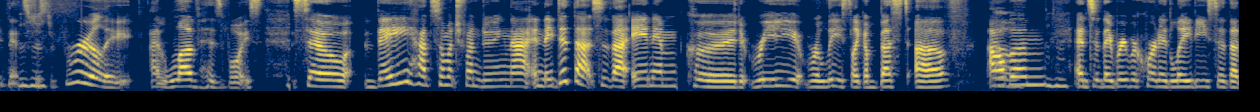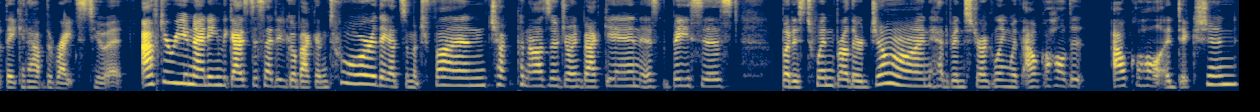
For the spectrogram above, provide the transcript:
and it's mm-hmm. just really. I love his voice. So they had so much fun doing that, and they did that so that A and M could re-release like a best of oh, album mm-hmm. and so they re-recorded lady so that they could have the rights to it. After reuniting the guys decided to go back on tour. They had so much fun. Chuck panazzo joined back in as the bassist but his twin brother john had been struggling with alcohol alcohol addiction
